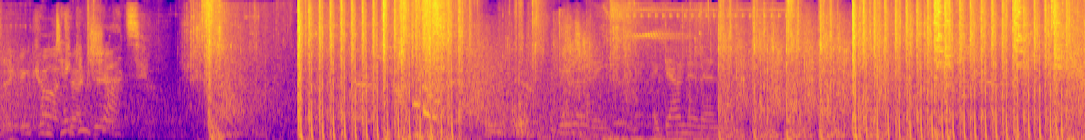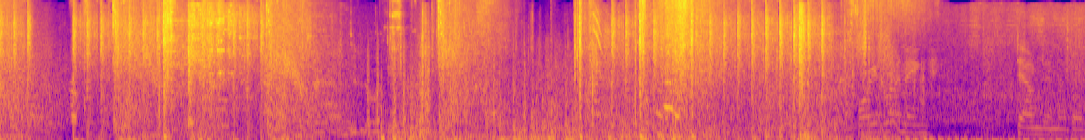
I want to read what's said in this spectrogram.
Taking I'm taking shots. Reloading. I downed an enemy. Void running. Downed another.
